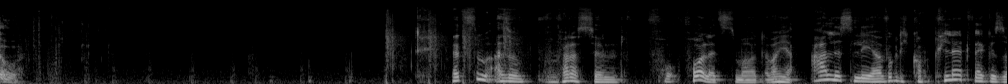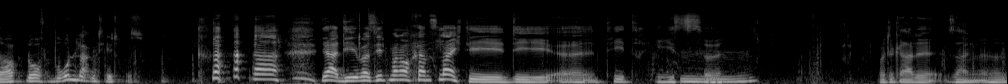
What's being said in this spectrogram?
Oh. Letztes Mal, also, wann war das denn? Vor, vorletztes Mal, da war hier alles leer, wirklich komplett weggesaugt, nur auf dem Boden lag ein Tetris. ja, die übersieht man auch ganz leicht, die, die äh, Tetris. Mhm. Ich wollte gerade sagen, äh,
